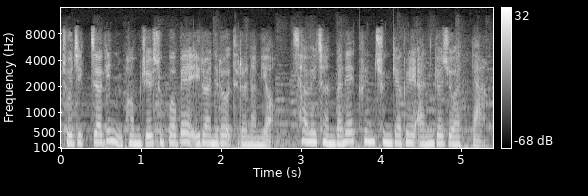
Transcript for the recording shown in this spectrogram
조직적인 범죄 수법의 일환으로 드러나며 사회 전반에 큰 충격을 안겨주었다.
